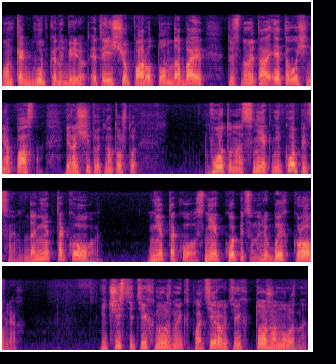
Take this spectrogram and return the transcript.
он как губка наберет, это еще пару тонн добавит. То есть, ну, это, это очень опасно. И рассчитывать на то, что вот у нас снег не копится, да нет такого. Нет такого. Снег копится на любых кровлях. И чистить их нужно, эксплуатировать их тоже нужно.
